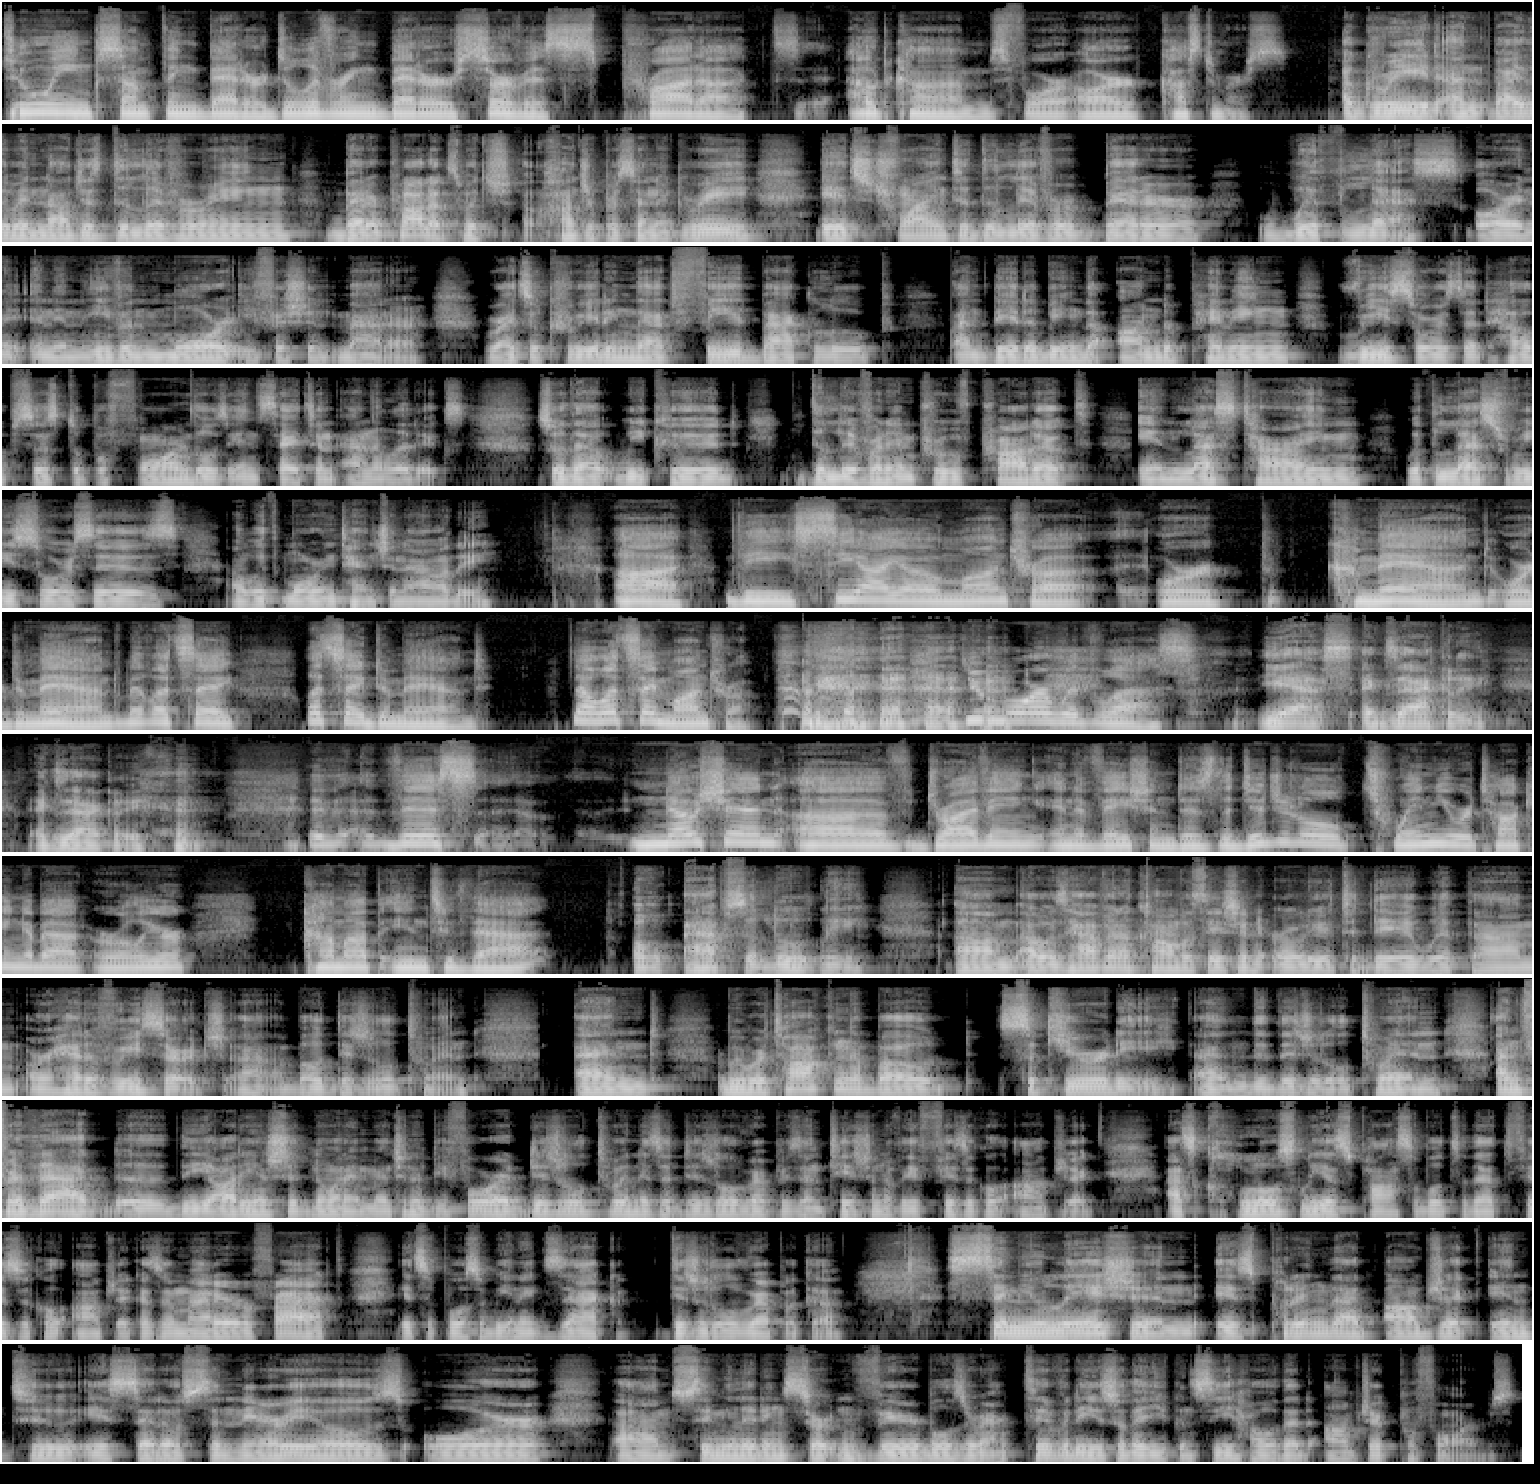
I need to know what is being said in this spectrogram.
doing something better, delivering better service, product, outcomes for our customers. Agreed. And by the way, not just delivering better products, which 100% agree, it's trying to deliver better with less or in, in an even more efficient manner, right? So creating that feedback loop and data being the underpinning resource that helps us to perform those insights and analytics so that we could deliver an improved product in less time, with less resources, and with more intentionality. Uh, the CIO mantra or command or demand, let's say, let's say demand no, let's say mantra. Do more with less. Yes, exactly. Exactly. this notion of driving innovation, does the digital twin you were talking about earlier come up into that? Oh, absolutely. Um, I was having a conversation earlier today with um, our head of research uh, about digital twin. And we were talking about security and the digital twin. And for that, uh, the audience should know, and I mentioned it before, a digital twin is a digital representation of a physical object as closely as possible to that physical object. As a matter of fact, it's supposed to be an exact digital replica. Simulation is putting that object into a set of scenarios or um, simulating certain variables or activities so that you can see how that object performs.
